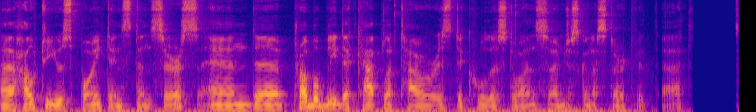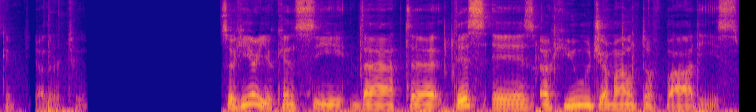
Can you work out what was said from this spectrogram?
uh, how to use point instancers, and uh, probably the Kapla Tower is the coolest one, so I'm just going to start with that. Skip the other two. So here you can see that uh, this is a huge amount of bodies.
